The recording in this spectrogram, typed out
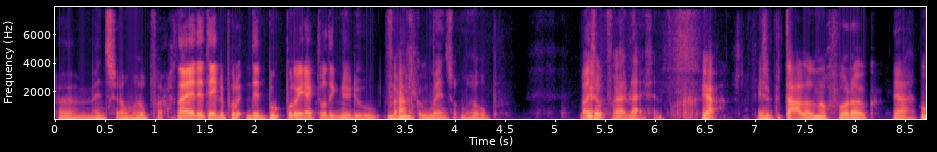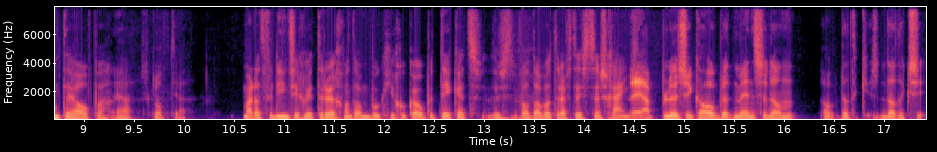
eh, mensen om hulp vraag. Nou ja, dit hele pro- dit boekproject wat ik nu doe, vraag Mhm. ik ook mensen om hulp. Maar is ook vrijblijvend. Ja. Ze betalen er nog voor ook, Ja, om te helpen. ja, dat klopt, ja. Maar dat verdient zich weer terug, want dan boek je goedkope tickets. Dus wat dat betreft is het een schijntje. Nou ja, plus ik hoop dat mensen dan, ook dat ik, dat ik ze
